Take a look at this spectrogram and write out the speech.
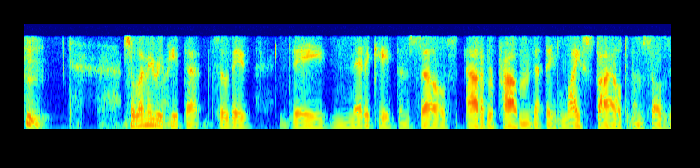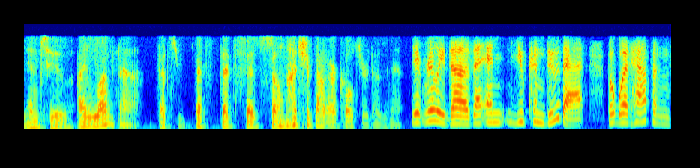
Hmm. So let me repeat that. So they they medicate themselves out of a problem that they lifestyled themselves into. I love that. That's that's that says so much about our culture doesn't it? It really does. And, and you can do that. But what happens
